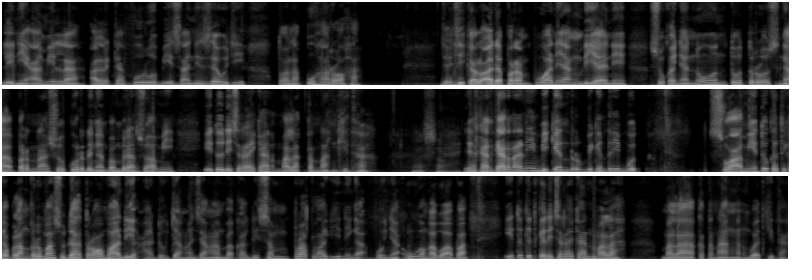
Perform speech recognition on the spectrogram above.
lini amillah al kafuru bi isani zauji tolakuha roha. Jadi kalau ada perempuan yang dia nih sukanya nuntut terus nggak pernah syukur dengan pemberian suami, itu diceraikan malah tenang kita. Ya kan karena nih hmm. bikin bikin ribut. Suami itu ketika pulang ke rumah sudah trauma dia, aduh jangan-jangan bakal disemprot lagi nih nggak punya uang nggak bawa apa. Itu ketika diceraikan malah malah ketenangan buat kita.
